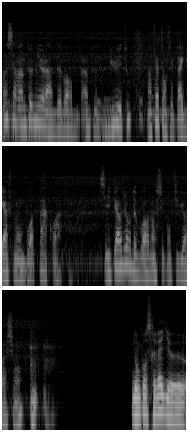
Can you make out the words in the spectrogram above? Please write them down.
Moi, ça va un peu mieux là, de boire un peu bu et tout. En fait, on fait pas gaffe, mais on boit pas quoi. C'est hyper dur de boire dans ces configurations. hein. Donc on se réveille euh,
